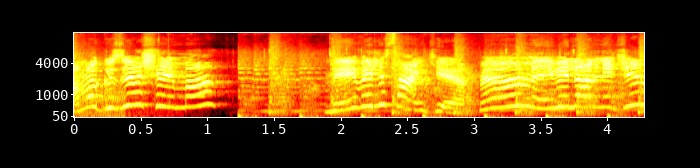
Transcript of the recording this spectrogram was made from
Ama güzel Şeyma. Meyveli sanki. Hı, meyveli anneciğim.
